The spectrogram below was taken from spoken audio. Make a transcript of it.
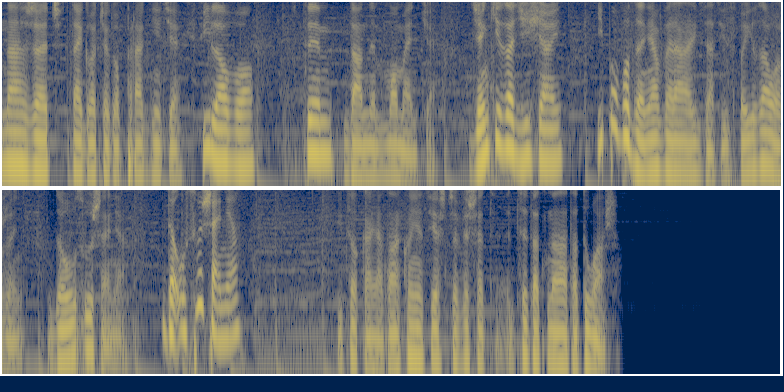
na rzecz tego, czego pragniecie chwilowo, w tym danym momencie. Dzięki za dzisiaj i powodzenia w realizacji swoich założeń. Do usłyszenia. Do usłyszenia. I co, Kaja, na koniec jeszcze wyszedł cytat na tatuaż.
